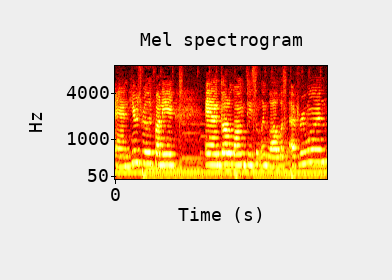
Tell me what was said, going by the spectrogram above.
And he was really funny and got along decently well with everyone.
